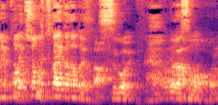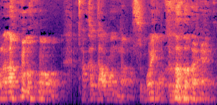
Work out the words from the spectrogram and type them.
ね、コネクションの使い方というか。すごい。これはこもれはもう博多女はすごいな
